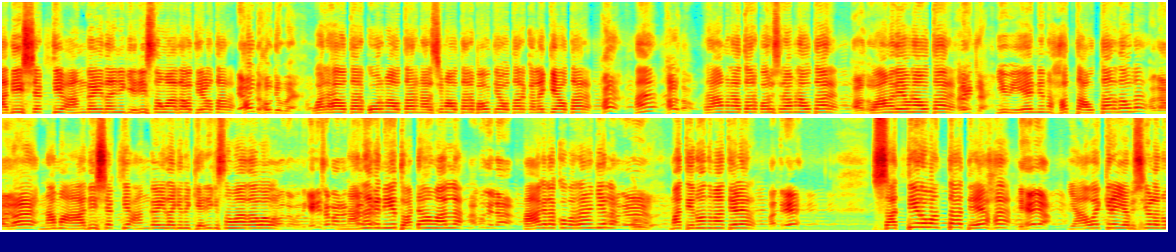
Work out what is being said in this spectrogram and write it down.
ಆದಿಶಕ್ತಿ ಅಂಗೈದನಿಗೆ ಹಿರಿ ಸಂವಾದ ಅವತ್ತು ಹೇಳ್ತಾರ. ಹೌದು ವರಹ ಅವತಾರ ಕೂರ್ಮ ಅವತಾರ ನರಸಿಂಹ ಅವತಾರ ಬೌದ್ಧ ಅವತಾರ ಕಲಂಕಿ ಅವತಾರ. ರಾಮನ ಅವತಾರ ಪರಶುರಾಮನ ಅವತಾರ. ವಾಮದೇವನ ಅವತಾರ. ಇವ್ ಏನ್ ನಿನ್ನ ಹತ್ತು ಅವತಾರದವಲ್ಲ ನಮ್ಮ ಆದಿಶಕ್ತಿ ಅಂಗೈದಾಗಿನ ಗೆರಿಗೆ ಸಮಾದಾವ ಅಂತ ನನಗ ನೀ ದೊಡ್ಡವ ಅಲ್ಲ. ಆಗಲಕ್ಕೂ ಬರಂಗಿಲ್ಲ. ಮತ್ ಇನ್ನೊಂದು ಮಾತು ಹೇಳ್ಯಾರ. ಸತ್ತಿರುವಂತ ದೇಹ ಧ್ಯೇಯ ಯಾವಕ್ರೆ ಎಬ್ಸಿಳನು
